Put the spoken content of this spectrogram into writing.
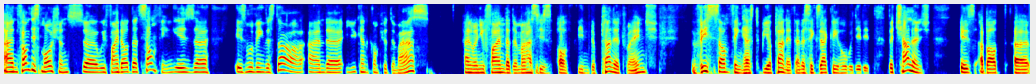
And from these motions, uh, we find out that something is uh, is moving the star, and uh, you can compute the mass. And when you find that the mass is of in the planet range, this something has to be a planet, and that's exactly how we did it. The challenge is about uh,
